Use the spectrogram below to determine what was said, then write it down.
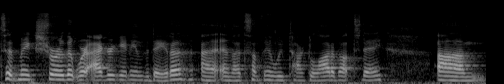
to make sure that we're aggregating the data, uh, and that's something we've talked a lot about today. Um,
